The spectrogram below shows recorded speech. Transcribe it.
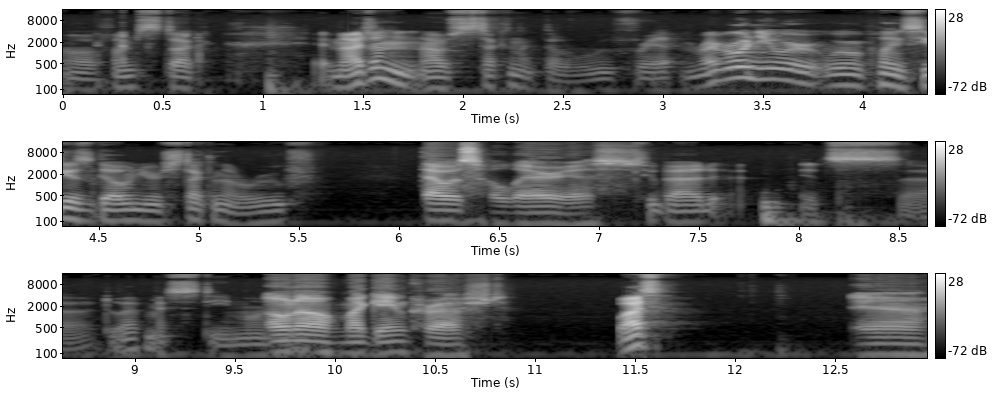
Oh, if I'm stuck. Imagine I was stuck in like the roof. Right? Remember when you were we were playing CS:GO and you were stuck in the roof? that was hilarious. Too bad. It's. uh Do I have my Steam on? Oh no, my game crashed. What? Yeah,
